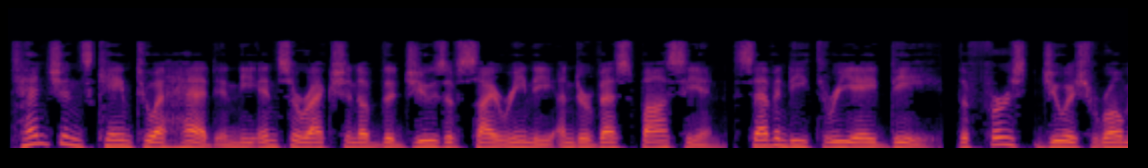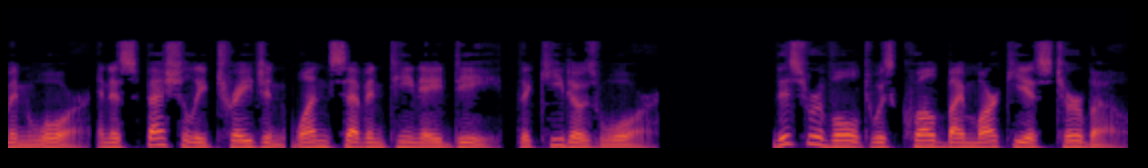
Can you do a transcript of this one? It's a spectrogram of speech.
Tensions came to a head in the insurrection of the Jews of Cyrene under Vespasian 73 AD, the First Jewish-Roman War and especially Trajan 117 AD, the Kitos War. This revolt was quelled by Marcius Turbo,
